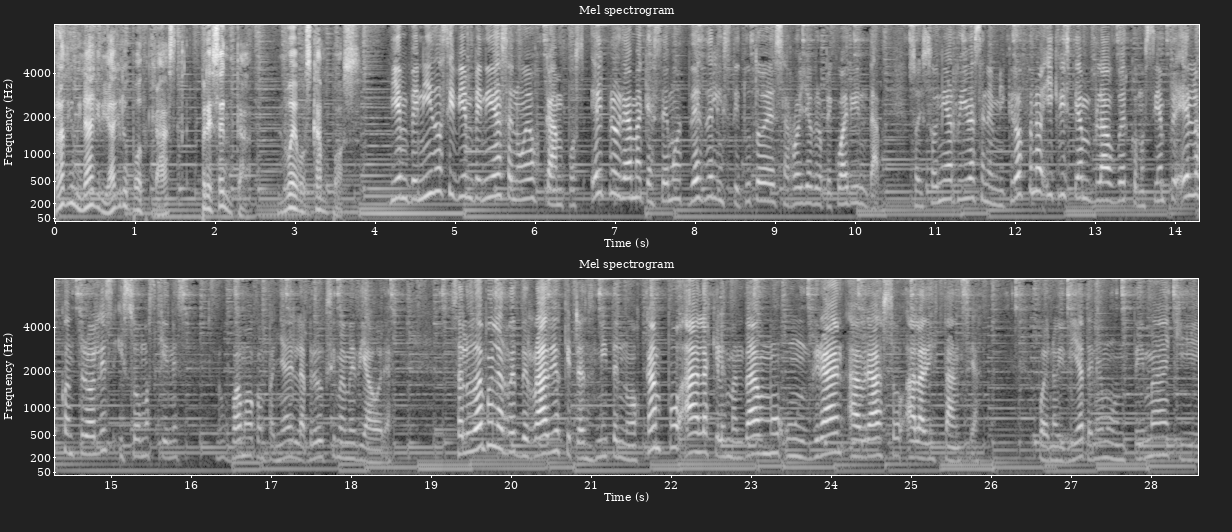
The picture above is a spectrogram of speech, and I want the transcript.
Radio Minagri Agro Podcast presenta Nuevos Campos. Bienvenidos y bienvenidas a Nuevos Campos, el programa que hacemos desde el Instituto de Desarrollo Agropecuario INDAP. Soy Sonia Rivas en el micrófono y Cristian Blauber, como siempre, en los controles y somos quienes nos vamos a acompañar en la próxima media hora. Saludamos a la red de radios que transmiten Nuevos Campos, a las que les mandamos un gran abrazo a la distancia. Bueno, hoy día tenemos un tema que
